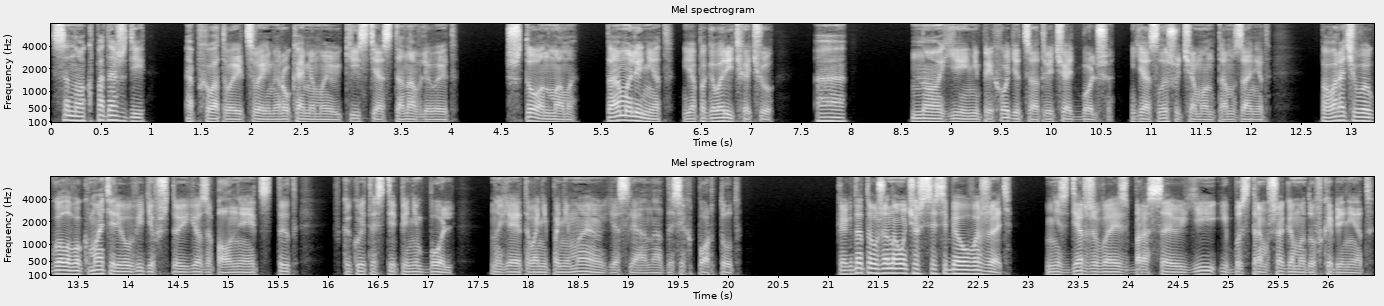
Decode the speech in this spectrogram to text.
Сынок, подожди!» Обхватывает своими руками мою кисть и останавливает. «Что он, мама? Там или нет? Я поговорить хочу». «А...» Но ей не приходится отвечать больше. Я слышу, чем он там занят. Поворачиваю голову к матери, увидев, что ее заполняет стыд, в какой-то степени боль. Но я этого не понимаю, если она до сих пор тут. Когда ты уже научишься себя уважать? Не сдерживаясь, бросаю ей и быстрым шагом иду в кабинет.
